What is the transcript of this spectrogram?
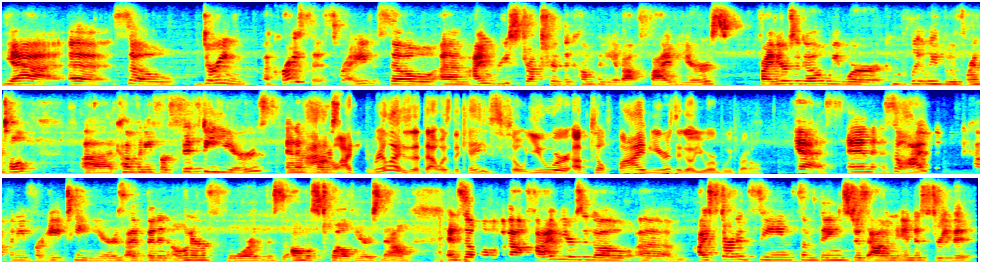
Yeah. Uh, so during a crisis, right? So um, I restructured the company about five years. Five years ago, we were completely booth rental. Uh, company for 50 years, and of wow, course, I didn't realize that that was the case. So you were up till five years ago, you were booth rental. Yes, and so I've been with the company for 18 years. I've been an owner for this almost 12 years now. And so about five years ago, um, I started seeing some things just out in the industry that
